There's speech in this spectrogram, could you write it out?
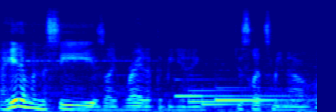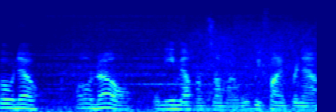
I hate it when the CE is like right at the beginning. Just lets me know. Oh no, Oh no. an email from someone. We'll be fine for now.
